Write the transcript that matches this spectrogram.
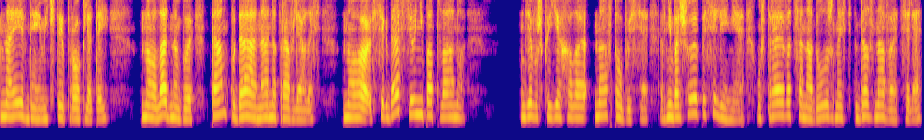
Наивные мечты проклятой. Но ладно бы там, куда она направлялась. Но всегда все не по плану. Девушка ехала на автобусе в небольшое поселение устраиваться на должность дознавателя.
